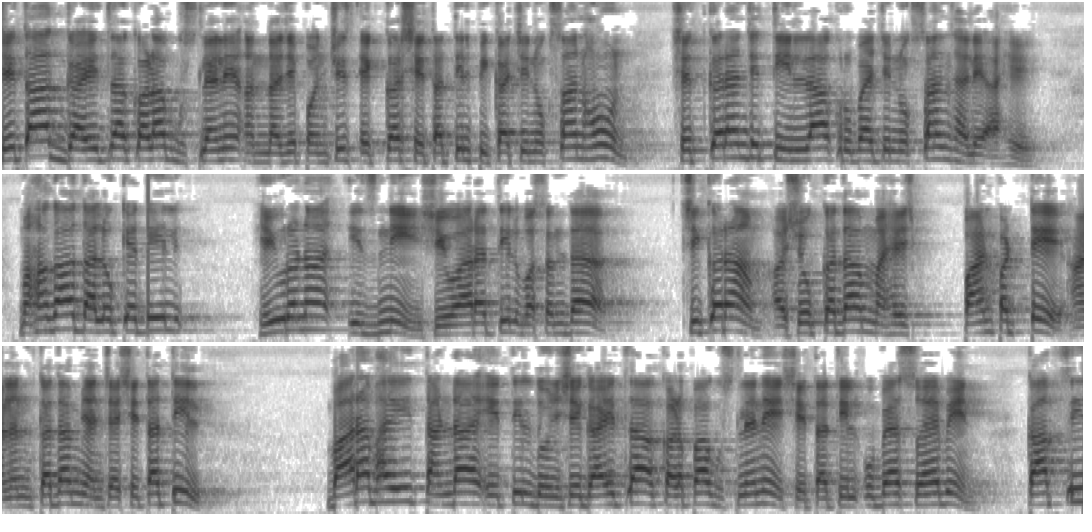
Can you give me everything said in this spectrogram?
शेतात गायीचा कळप घुसल्याने अंदाजे पंचवीस एकर शेतातील पिकाचे नुकसान होऊन शेतकऱ्यांचे तीन लाख रुपयाचे नुकसान झाले आहे. महागाव तालुक्यातील हिवरणा इजनी शिवारातील वसंत चिकराम अशोक कदम महेश पानपट्टे आनंद कदम यांच्या शेतातील बाराभाई तांडा येथील दोनशे गायीचा कळपा घुसल्याने शेतातील उभ्या सोयाबीन कापसी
